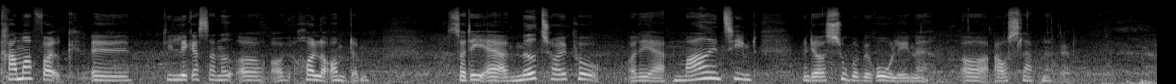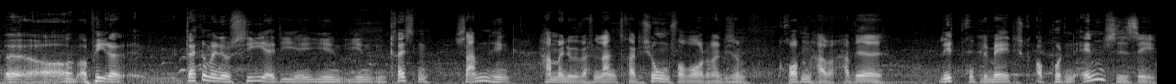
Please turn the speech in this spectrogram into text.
krammer folk. Øh, de lægger sig ned og, og holder om dem. Så det er med tøj på, og det er meget intimt, men det er også super beroligende og afslappende. Øh, og, og Peter, der kan man jo sige, at i, i, en, i en, en kristen sammenhæng har man jo i hvert fald en lang tradition for, hvor man ligesom, kroppen har, har været lidt problematisk. Og på den anden side set,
